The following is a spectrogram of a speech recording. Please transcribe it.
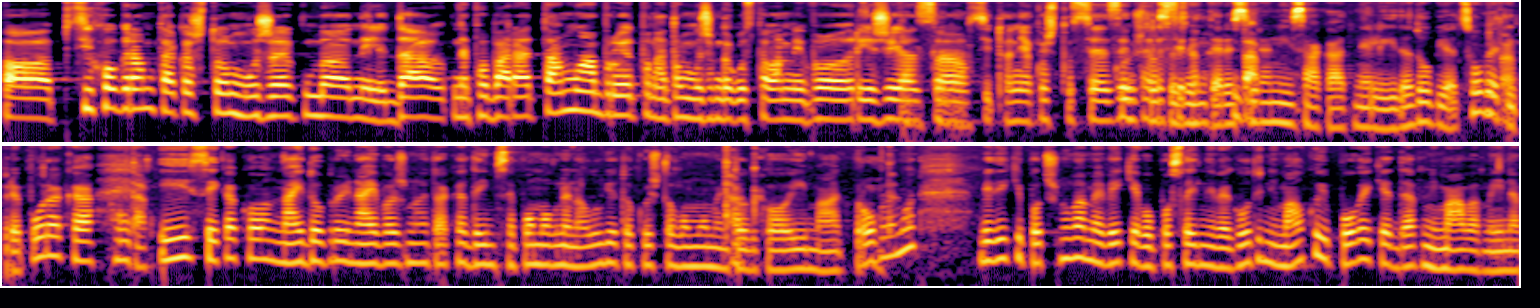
а, психограм, така што може нели да не побараат таму, а бројот понатаму можем да го ставаме во режија за сите оние кои што се кои што се заинтересирани. заинтересирани и сакаат нели да добијат совет Да. и препорака Да. и секако најдобро и најважно е така да им се помогне на луѓето кои што во моментот Така. го имаат проблемот, бидејќи почнуваме веќе во последниве години малку и повеќе да внимаваме и на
